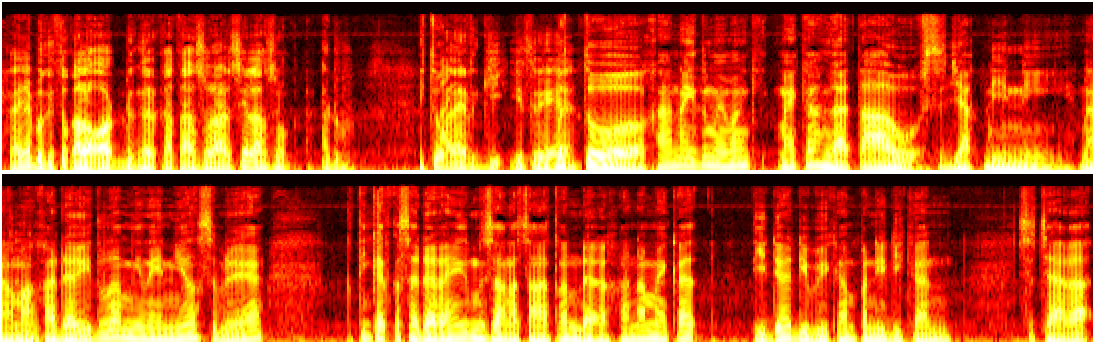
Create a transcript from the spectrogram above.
Kayaknya begitu kalau dengar kata asuransi langsung aduh itu alergi gitu ya. Betul karena itu memang mereka nggak tahu sejak dini. Nah betul. maka dari itulah milenial sebenarnya tingkat kesadarannya itu sangat sangat rendah karena mereka tidak diberikan pendidikan secara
